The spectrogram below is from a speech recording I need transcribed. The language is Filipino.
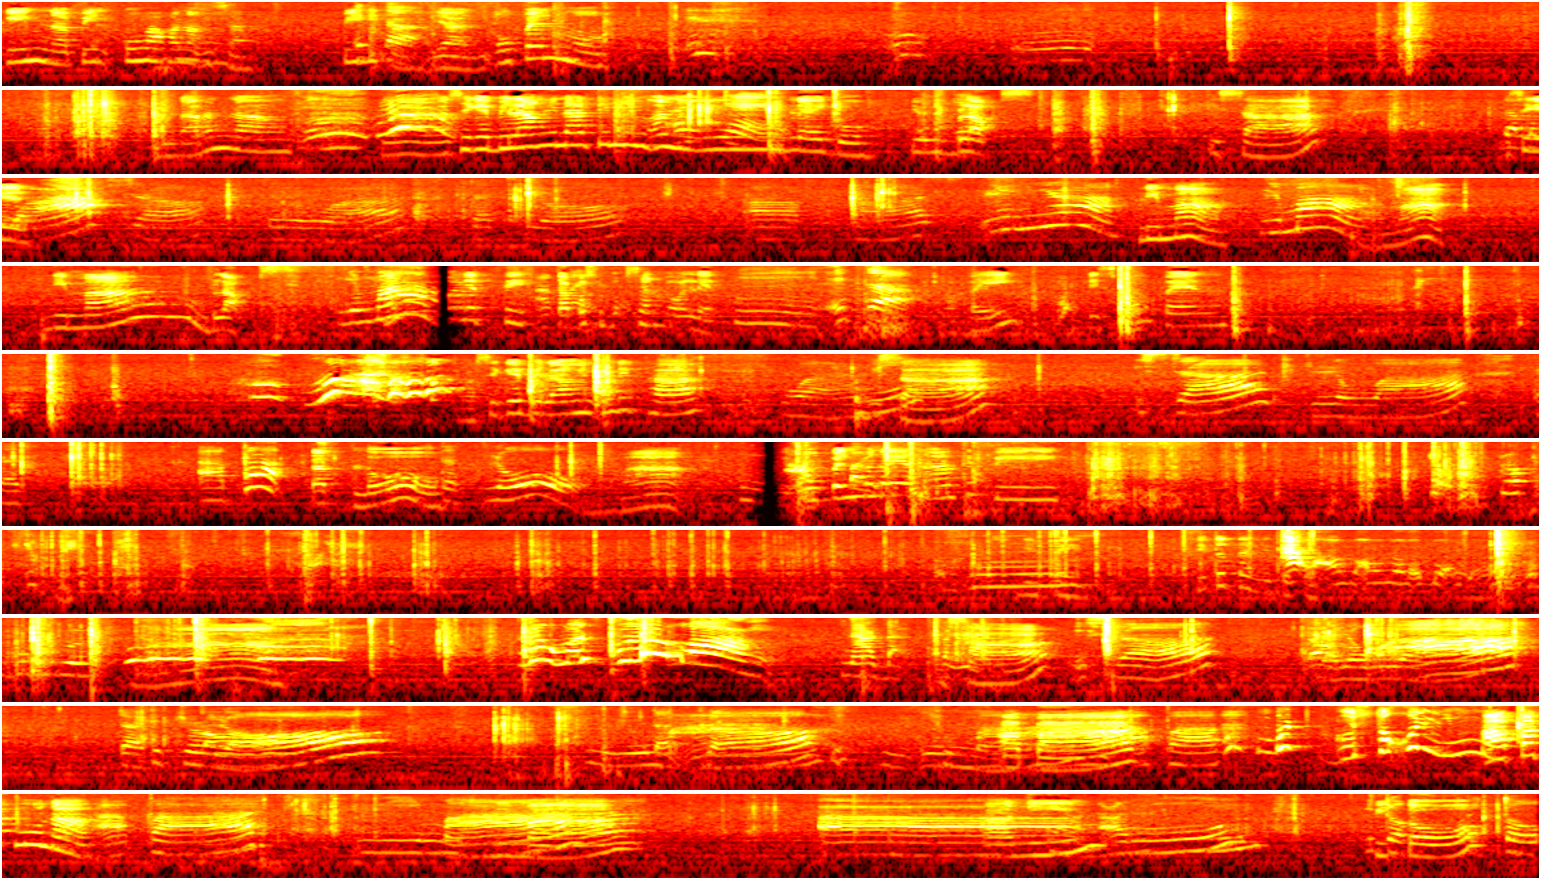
Game na. Pil kuha ka ng isa. Pili ka. Yan. Open mo. Tandahan lang. Yan. O, sige, bilangin natin yung ano, yung Lego. Yung blocks. Isa. Sige. Isa, dalawa, tatlo, apat, linya. Lima. Lima. Tama. Lima blocks. Lima. Ulit, Pete. Tapos buksan mo ulit. Hmm, ito. Okay? Please open. O, sige, bilangin ulit ha. One. Isa. Isa, dalawa, tat, apat, Tatlo. tatlo. Tama. Open mo na yan, Ate Pete. Sige, Pete. Dito tayo, dito tayo. Yan. Mas pulang. Nada. Isa. Isa, dalawa, tatlo, tatlo, lima, Apat. apat. Ba't gusto ko lima? Apat muna. Apat, lima, Lima. ah, Anim. anim, Pito. ito,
